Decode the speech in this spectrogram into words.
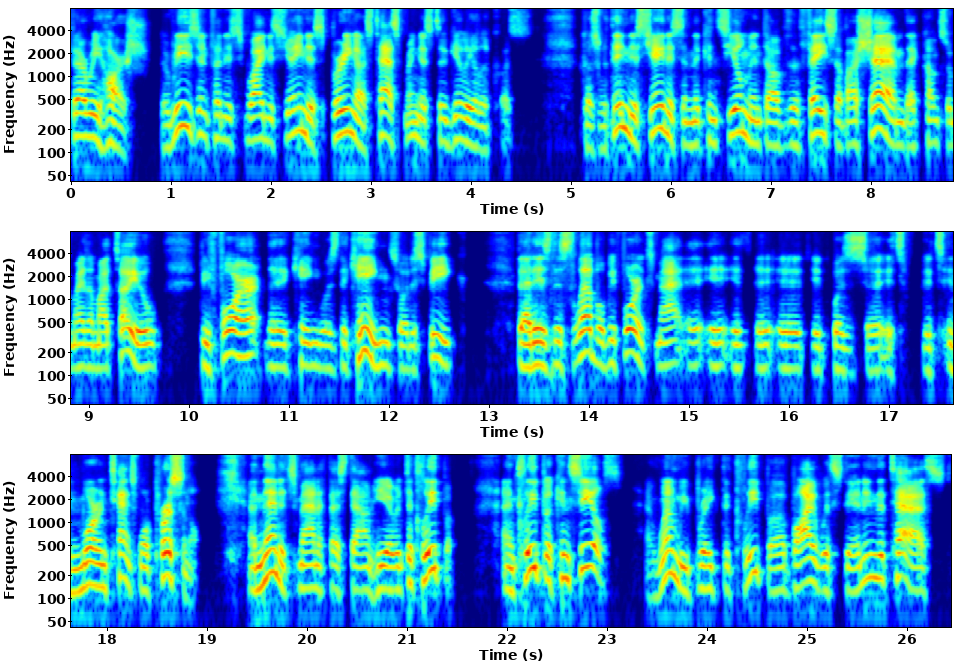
very harsh. The reason for this why Nisyanis bring us, test, bring us to Gilead because within Nisyanis and the concealment of the face of Hashem that comes from Elam Atayu, before the king was the king, so to speak, that is this level before it's mat it, it, it, it was uh, it's it's in more intense more personal. And then it's manifest down here into klipa and klipa conceals. And when we break the klipa by withstanding the test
